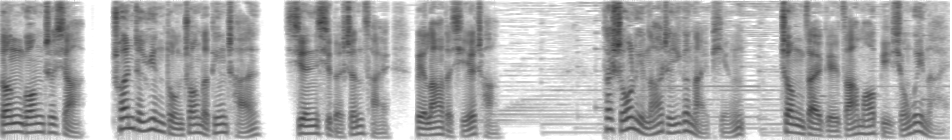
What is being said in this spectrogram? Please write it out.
灯光之下。穿着运动装的丁婵，纤细的身材被拉得斜长，她手里拿着一个奶瓶，正在给杂毛比熊喂奶，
